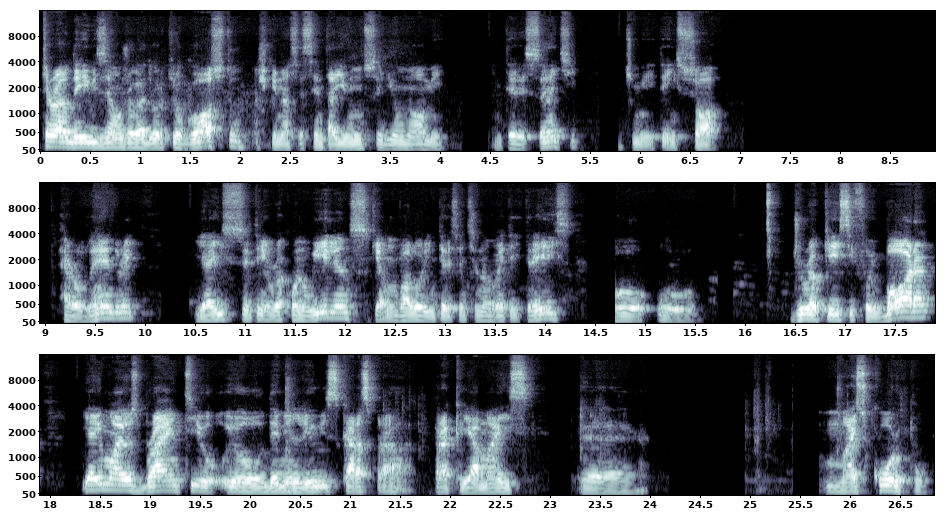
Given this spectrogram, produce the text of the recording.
Terrell Davis é um jogador que eu gosto, acho que na 61 seria um nome interessante. O time tem só Harold Landry. E aí você tem o Raquan Williams, que é um valor interessante em 93. O, o Jurel Casey foi embora. E aí o Miles Bryant e o, e o Damian Lewis, caras para criar mais, é, mais corpo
